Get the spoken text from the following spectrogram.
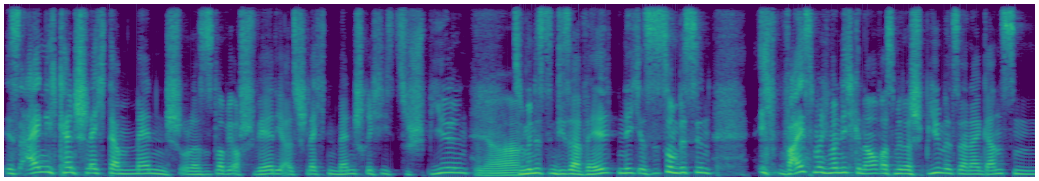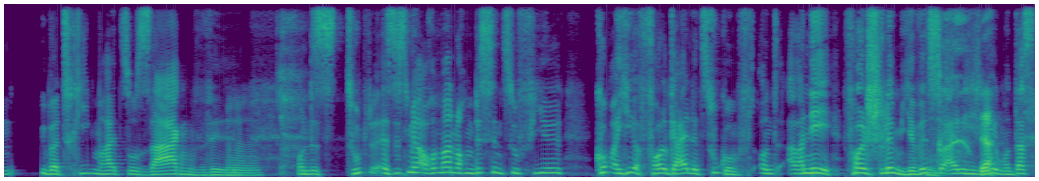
ist eigentlich kein schlechter Mensch. Oder es ist, glaube ich, auch schwer, die als schlechten Mensch richtig zu spielen. Ja. Zumindest in dieser Welt nicht. Es ist so ein bisschen, ich weiß manchmal nicht genau, was mir das Spiel mit seiner ganzen Übertriebenheit so sagen will. Mhm. Und es tut, es ist mir auch immer noch ein bisschen zu viel guck mal hier, voll geile Zukunft. Und aber nee, voll schlimm, hier willst du eigentlich nicht ja. leben. Und das,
